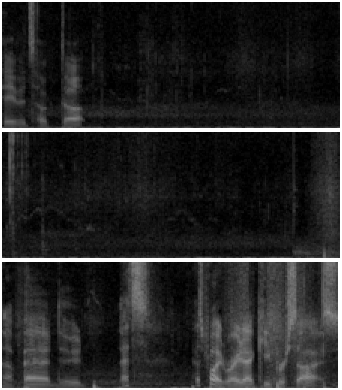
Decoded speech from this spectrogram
David's hooked up. Not bad, dude. That's that's probably right at keeper size.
